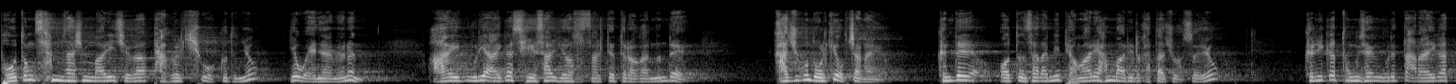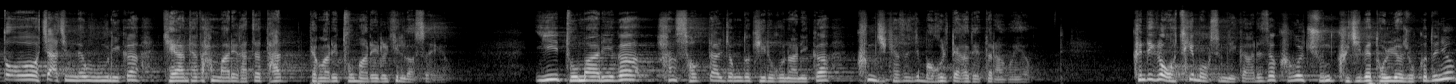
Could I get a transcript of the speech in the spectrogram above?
보통 3, 40마리 제가 닭을 키웠거든요. 이게 왜냐면은 아이, 우리 아이가 3살, 6살 때 들어갔는데 가지고 놀 게 없잖아요. 근데 어떤 사람이 병아리 한 마리를 갖다 주었어요. 그러니까 동생 우리 딸아이가 또 짜증내고 우니까 걔한테도 한 마리 갖다 다 병아리 두 마리를 길렀어요. 이 두 마리가 한 석 달 정도 기르고 나니까 큼직해서 이제 먹을 때가 됐더라고요. 근데 이걸 어떻게 먹습니까? 그래서 그걸 준 그 집에 돌려줬거든요.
